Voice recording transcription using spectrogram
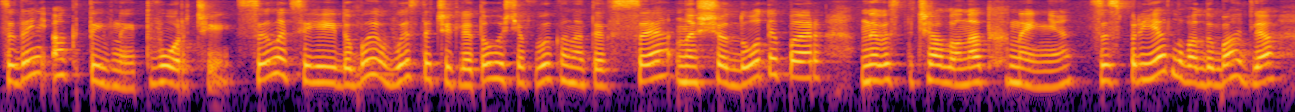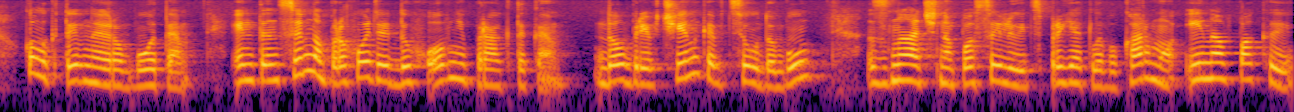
Це день активний, творчий. Сили цієї доби вистачить для того, щоб виконати все, на що дотепер не вистачало натхнення. Це сприятлива доба для колективної роботи. Інтенсивно проходять духовні практики. Добрі вчинки в цю добу значно посилюють сприятливу карму і навпаки,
